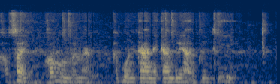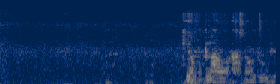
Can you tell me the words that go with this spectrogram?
เขาใส่ข้อมูลไว้ไหมกระบวนการในการบริหารพื้นที่ เราอะลองดูดิ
